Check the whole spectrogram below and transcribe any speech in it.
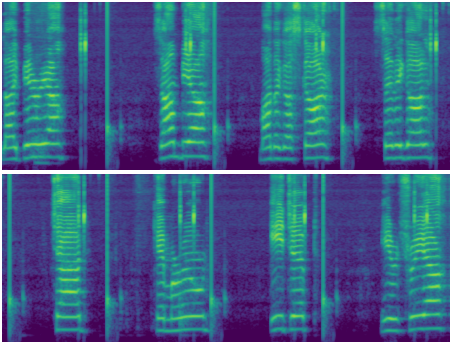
Liberia, Zambia, Madagascar, Senegal, Chad, Cameroon, Egypt, Eritrea,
